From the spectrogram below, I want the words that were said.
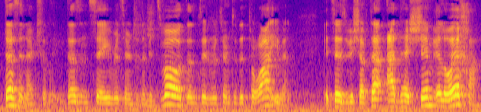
It doesn't actually. It doesn't say return to the mitzvot. It doesn't say return to the Torah even. It says vishavta ad Hashem Elohecha.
